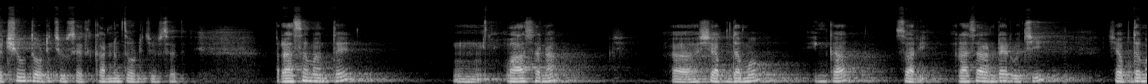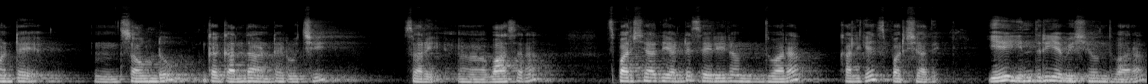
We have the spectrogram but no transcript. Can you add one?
చక్షువుతోటి చూసేది కన్నుతోటి చూసేది. రసం అంటే వాసన శబ్దము ఇంకా సారీ రస అంటే రుచి శబ్దం అంటే సౌండు ఇంకా గంధ అంటే రుచి సారీ వాసన స్పర్శాది అంటే శరీరం ద్వారా కలిగే స్పర్శాది. ఏ ఇంద్రియ విషయం ద్వారా?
